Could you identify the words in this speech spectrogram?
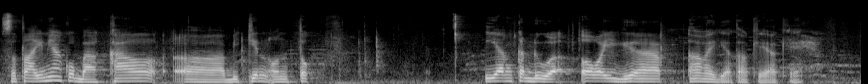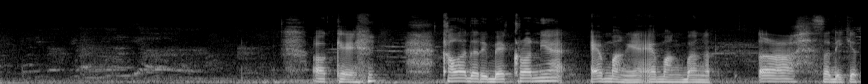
setelah ini aku bakal uh, bikin untuk yang kedua, oh my god, oh my god, oke okay, oke. Okay. Oke, okay. kalau dari backgroundnya emang ya, emang banget uh, sedikit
